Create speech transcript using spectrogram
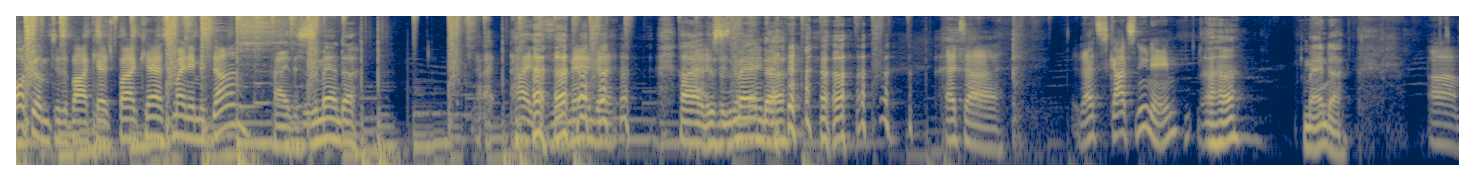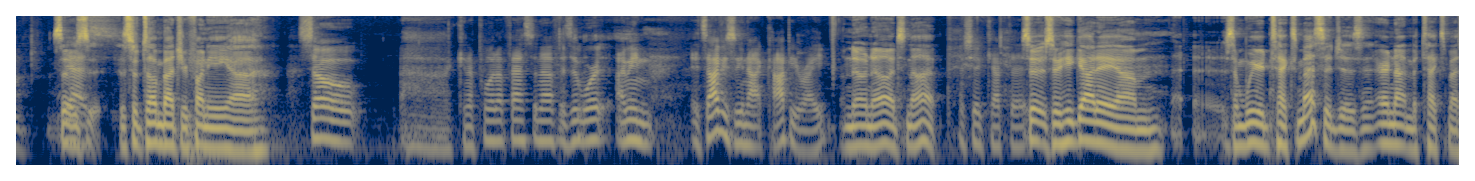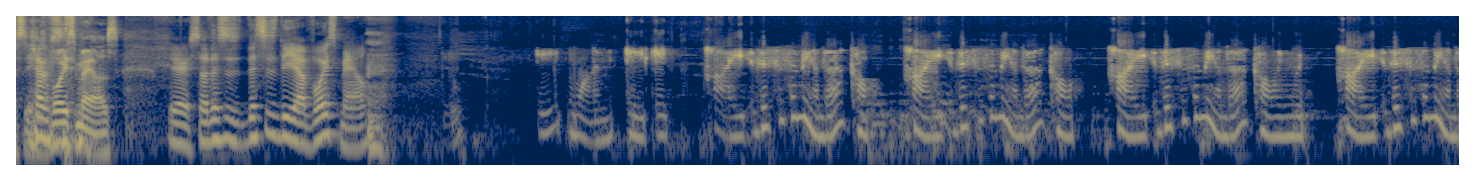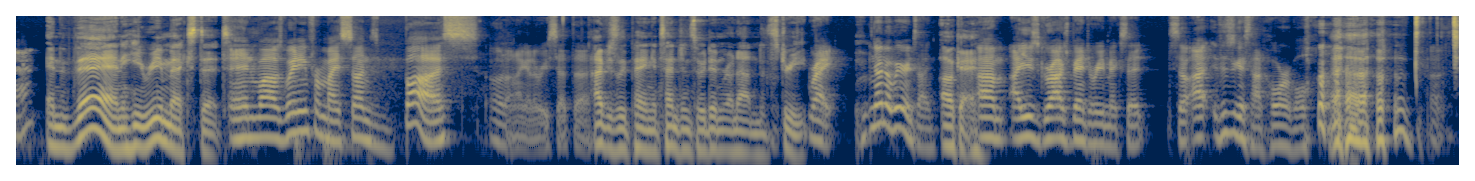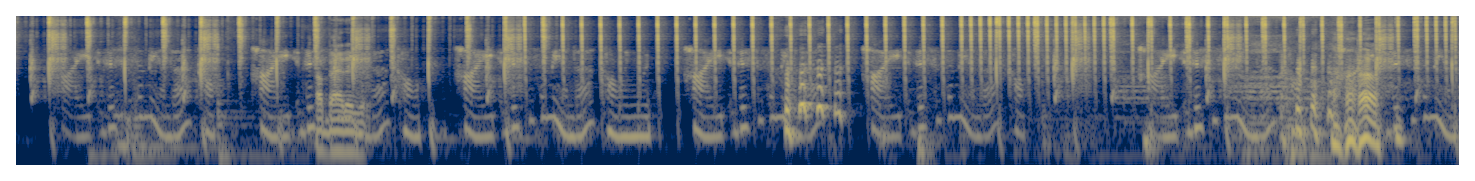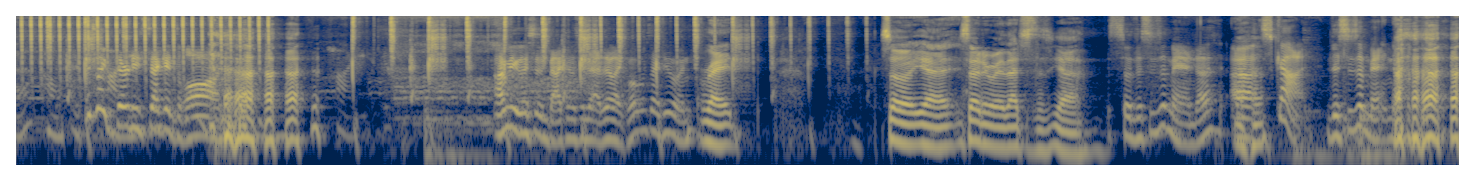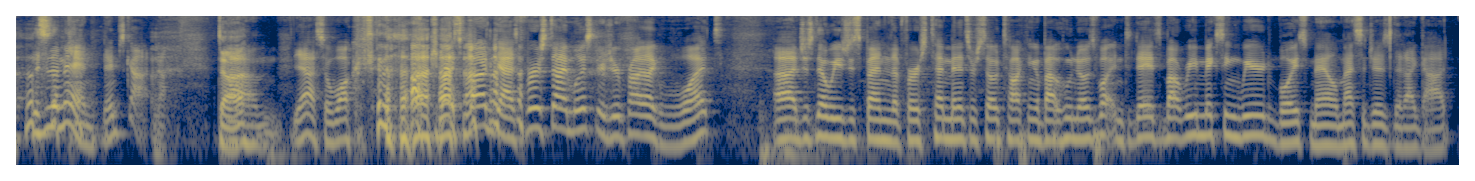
Welcome to the Baqash Podcast. My name is Don. Hi, this is Amanda. Hi, hi, this is Amanda. Hi, this is Amanda. That's uh, that's Scott's new name. Uh huh. Amanda. Um, So, yes. so, so tell me about your funny. Uh, So, uh, can I pull it up fast enough? Is it worth? I mean, it's obviously not copyright. no, no, it's not. I should have kept it. So, so he got a um, uh, some weird text messages, or not text messages, Yeah. voicemails. Here, so this is this is the uh, voicemail. 8188. Hi, this is Amanda. Call. Hi, this is Amanda. Call. Hi, this is Amanda calling with. Hi, this is Amanda. And then he remixed it, And while I was waiting for my son's bus, hold on, I gotta reset that. obviously paying attention so he didn't run out into the street. Right. No, no, we were inside. Okay. Um, I used GarageBand to remix it. So I, this is gonna sound horrible. Hi, this is Amanda. Call. Hi, this How is bad is it? Amanda. Call. Hi, this is Amanda calling with. Hi, this is Amanda. Hi, this is Amanda. Call. Hi, this is Amanda. This is Amanda. It's like 30 seconds long. I'm gonna be listening back to this and they're like, what was I doing? right. So yeah. So anyway, that's the- yeah. So this is Amanda. Uh, Uh-huh. Scott. This is a man. this is a man named Scott. No. Duh. Um, yeah, so welcome to the podcast podcast. First time listeners, you're probably like, what? Uh, just know we usually spend the first 10 minutes or so talking about who knows what. And today it's about remixing weird voicemail messages that I got.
